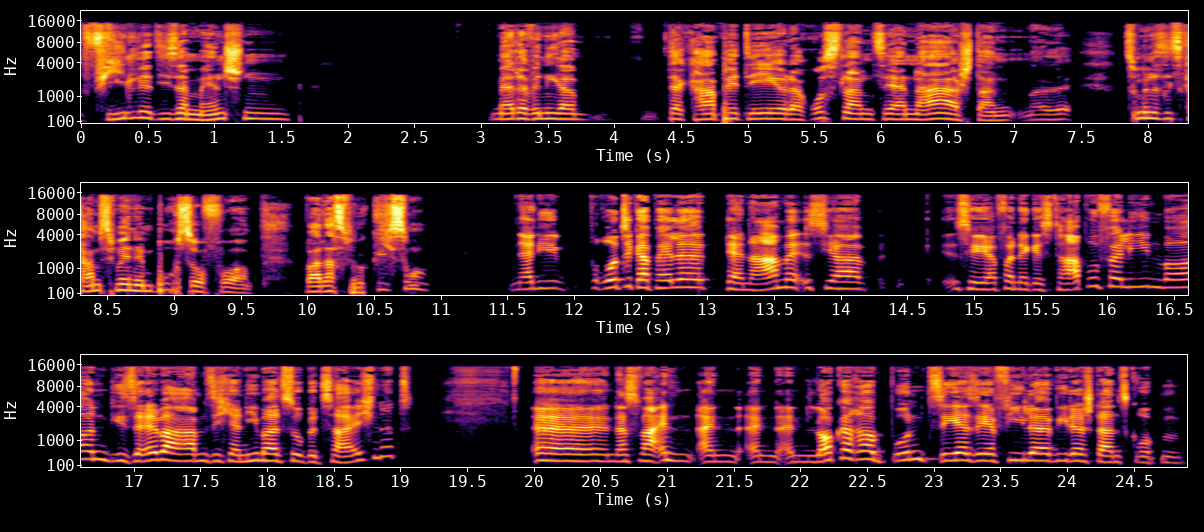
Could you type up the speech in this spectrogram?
viele dieser Menschen mehr oder weniger der KPD oder Russland sehr nahe standen. Also, zumindest kam es mir in dem Buch so vor. War das wirklich so? Na, die Rote Kapelle, der Name ist ja, ist ja von der Gestapo verliehen worden. Die selber haben sich ja niemals so bezeichnet. Äh, das war ein, ein, ein, ein lockerer Bund sehr, sehr vieler Widerstandsgruppen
